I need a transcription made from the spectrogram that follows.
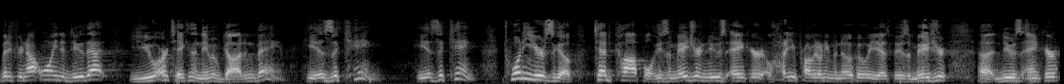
But if you're not willing to do that, you are taking the name of God in vain. He is a king. He is a king. 20 years ago, Ted Koppel, he's a major news anchor. A lot of you probably don't even know who he is, but he's a major uh, news anchor.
